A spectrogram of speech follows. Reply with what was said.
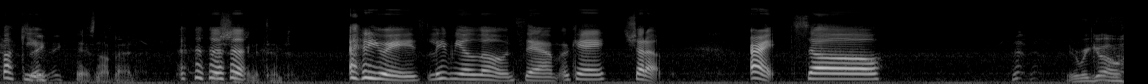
Fuck you. Yeah, it's not bad. Second attempt. Anyways, leave me alone, Sam, okay? Shut up. Alright, so Here we go.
